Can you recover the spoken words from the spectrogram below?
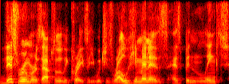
This rumor is absolutely crazy, which is Raul Jimenez has been linked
